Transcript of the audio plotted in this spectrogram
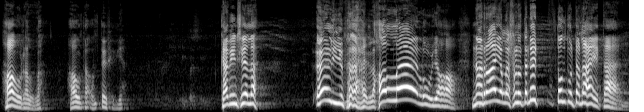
haudalla. Hauta on tyhjä. Kävin siellä Öljymäellä. Halleluja! Minä Raijalle sanoin, että nyt tuntuu, että lähetään.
